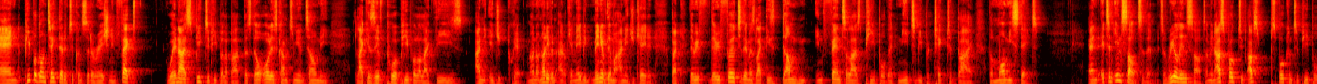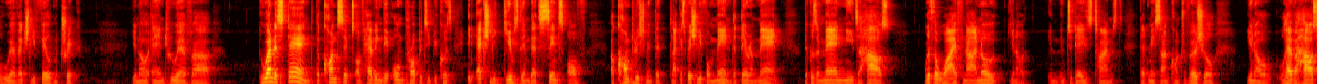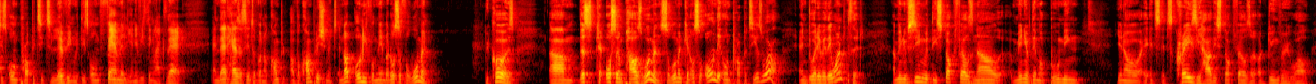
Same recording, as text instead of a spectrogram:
And people don't take that into consideration. In fact, when I speak to people about this, they'll always come to me and tell me, like as if poor people are like these uneducated, no, no, not even, okay, maybe many of them are uneducated, but they, ref, they refer to them as like these dumb, infantilized people that need to be protected by the mommy state. And it's an insult to them. It's a real insult. I mean, I spoke to, I've spoken to people who have actually failed matric you know, and who have uh, who understand the concept of having their own property because it actually gives them that sense of accomplishment that like especially for men that they're a man. Because a man needs a house with a wife. Now i know you know in, in today's times that may sound controversial. You know will have a house his own property to live in with his own family and everything like that and that has a sense of an of accomplishment, and not only for men but also for women, because um, this can also empowers women, so women can also own their own property as well and do whatever they want with it. I mean, we've seen with these stokvels now, many of them are booming. You know, it's it's crazy how these stokvels are, are doing very well.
